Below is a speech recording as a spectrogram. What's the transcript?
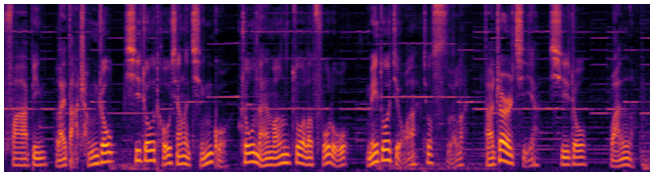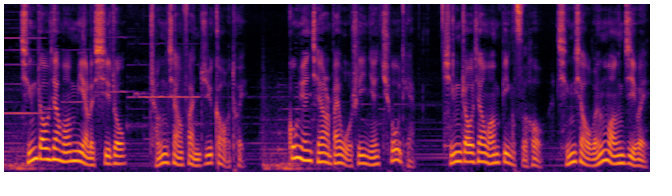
发兵来打成周。西周投降了秦国，周赧王做了俘虏，没多久啊就死了。打这儿起呀，西周完了。秦昭襄王灭了西周，丞相范雎告退。公元前二百五十一年秋天，秦昭襄王病死后，秦孝文王继位。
